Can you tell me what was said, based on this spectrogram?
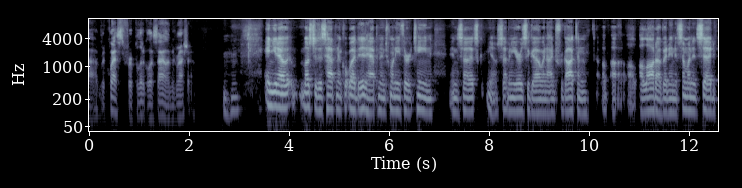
uh, request for political asylum in Russia. Mm-hmm. And you know, most of this happened. Well, it did happen in 2013, and so that's you know seven years ago, and I'd forgotten a, a, a lot of it. And if someone had said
